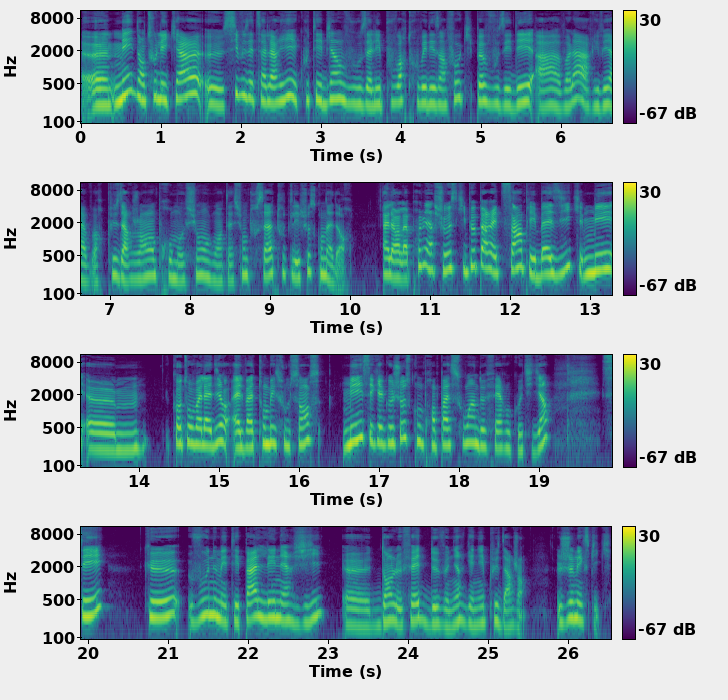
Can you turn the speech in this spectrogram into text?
Euh, mais dans tous les cas, euh, si vous êtes salarié, écoutez bien, vous allez pouvoir trouver des infos qui peuvent vous aider à voilà, arriver à avoir plus d'argent, promotion, augmentation, tout ça, toutes les choses qu'on adore. Alors la première chose qui peut paraître simple et basique, mais euh, quand on va la dire, elle va tomber sous le sens, mais c'est quelque chose qu'on ne prend pas soin de faire au quotidien, c'est que vous ne mettez pas l'énergie dans le fait de venir gagner plus d'argent. Je m'explique.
